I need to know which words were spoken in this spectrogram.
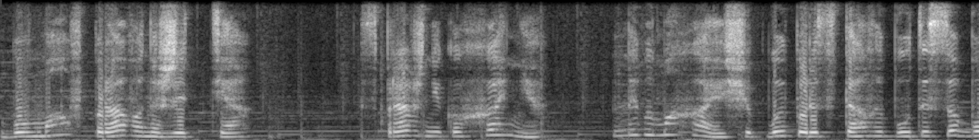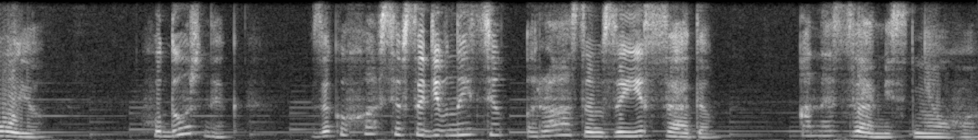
бо мав право на життя. Справжнє кохання не вимагає, щоб ви перестали бути собою. Художник закохався в садівницю разом з її садом, а не замість нього.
